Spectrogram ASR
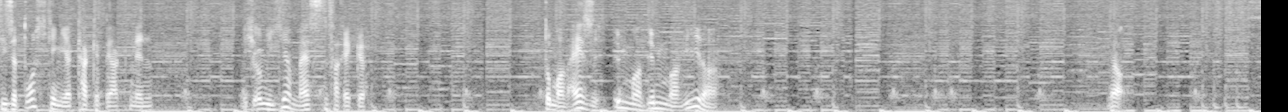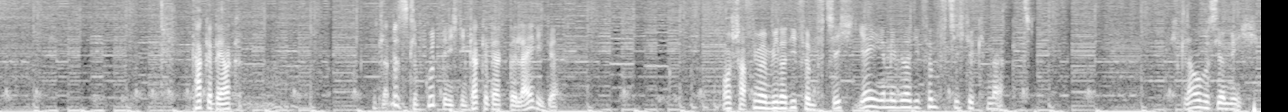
dieser Durchgänger ja Kackeberg nennen. Ich irgendwie hier am meisten verrecke. Dummerweise immer und immer wieder. Ja. Kackeberg. Ich glaube, es ist gut, wenn ich den Kackeberg beleidige. Oh, schaffen wir wieder die 50? Yay, haben wir wieder die 50 geknackt. Ich glaube es ja nicht.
